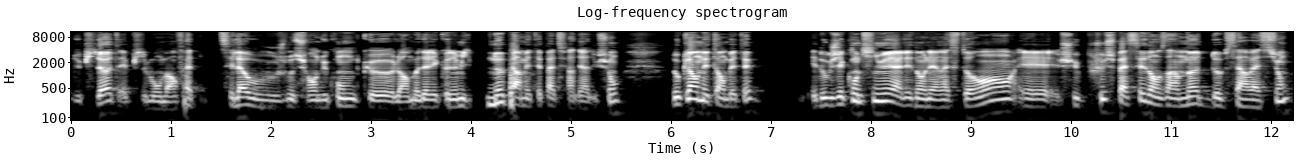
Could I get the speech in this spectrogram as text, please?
du pilote. Et puis bon, bah en fait, c'est là où je me suis rendu compte que leur modèle économique ne permettait pas de faire des réductions. Donc là, on était embêté. Et donc j'ai continué à aller dans les restaurants et je suis plus passé dans un mode d'observation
